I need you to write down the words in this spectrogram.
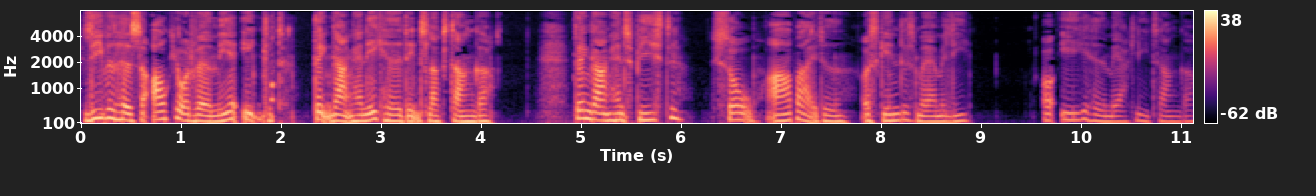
Livet havde så afgjort været mere enkelt, dengang han ikke havde den slags tanker. Dengang han spiste, sov, arbejdede og skændtes med Amelie, og ikke havde mærkelige tanker.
